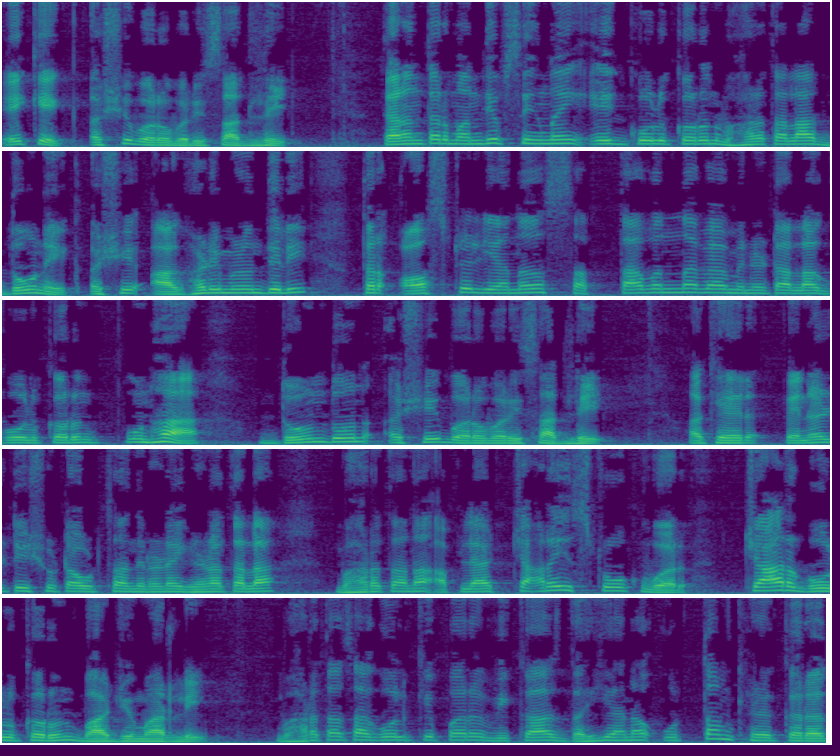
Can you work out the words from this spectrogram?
एक एक अशी बरोबरी साधली. त्यानंतर मनदीप सिंगने एक गोल करून भारताला दोन एक अशी आघाडी मिळवून दिली. तर ऑस्ट्रेलियानं सत्तावन्नाव्या मिनिटाला गोल करून पुन्हा दोन दोन अशी बरोबरी साधली. अखेर पेनल्टी शूटआउटचा निर्णय घेण्यात आला. भारतानं आपल्या चारही स्ट्रोकवर चार गोल करून बाजी मारली. भारताचा गोलकीपर विकास दहियानं उत्तम खेळ करत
